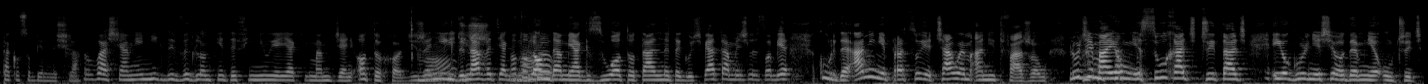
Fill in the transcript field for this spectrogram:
tak o sobie myślę. No właśnie, a mnie nigdy wygląd nie definiuje, jaki mam dzień. O to chodzi, że No. nigdy, Widzisz? nawet jak No to- wyglądam jak zło totalne tego świata, myślę sobie, kurde, ani nie pracuję ciałem, ani twarzą. Ludzie mają mnie słuchać, czytać i ogólnie się ode mnie uczyć.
